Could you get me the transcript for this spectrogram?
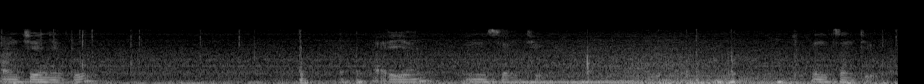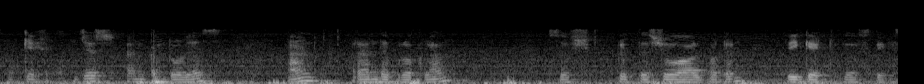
And changing to I am incentive incentive. Okay just and control s and run the program. So click the show all button we get those things.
